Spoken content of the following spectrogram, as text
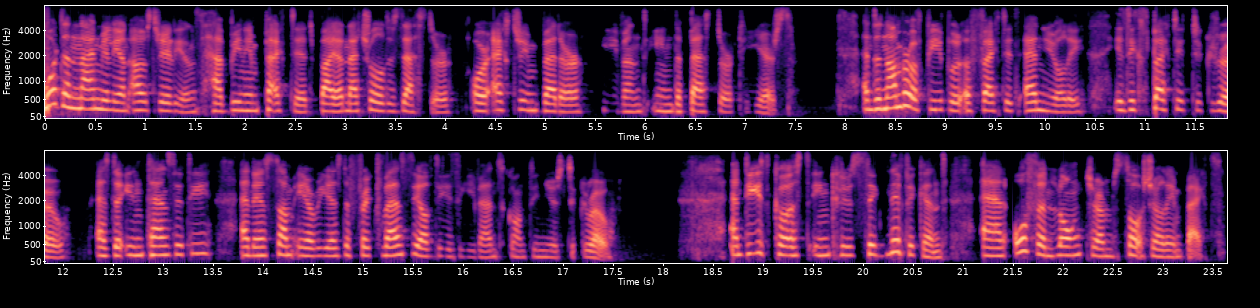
More than 9 million Australians have been impacted by a natural disaster or extreme weather event in the past 30 years. And the number of people affected annually is expected to grow as the intensity and in some areas the frequency of these events continues to grow. And these costs include significant and often long term social impacts,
